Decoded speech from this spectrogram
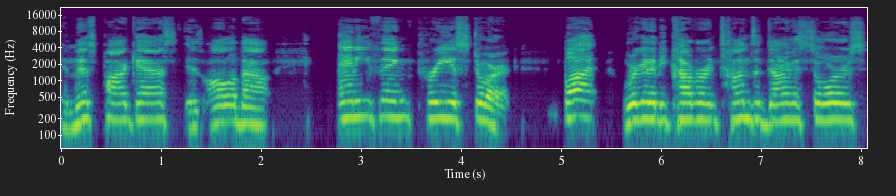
And this podcast is all about anything prehistoric. But we're going to be covering tons of dinosaurs,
